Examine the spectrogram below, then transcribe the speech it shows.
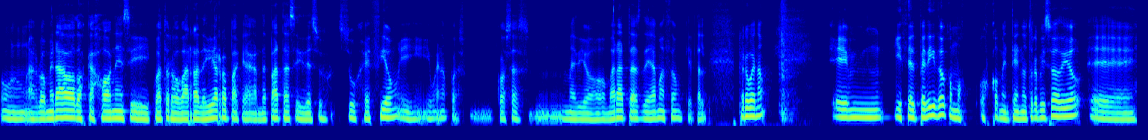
un aglomerado, dos cajones y cuatro barras de hierro para que hagan de patas y de su sujeción y, bueno, pues cosas medio baratas de Amazon, ¿qué tal? Pero bueno, em, hice el pedido, como os comenté en otro episodio, eh,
